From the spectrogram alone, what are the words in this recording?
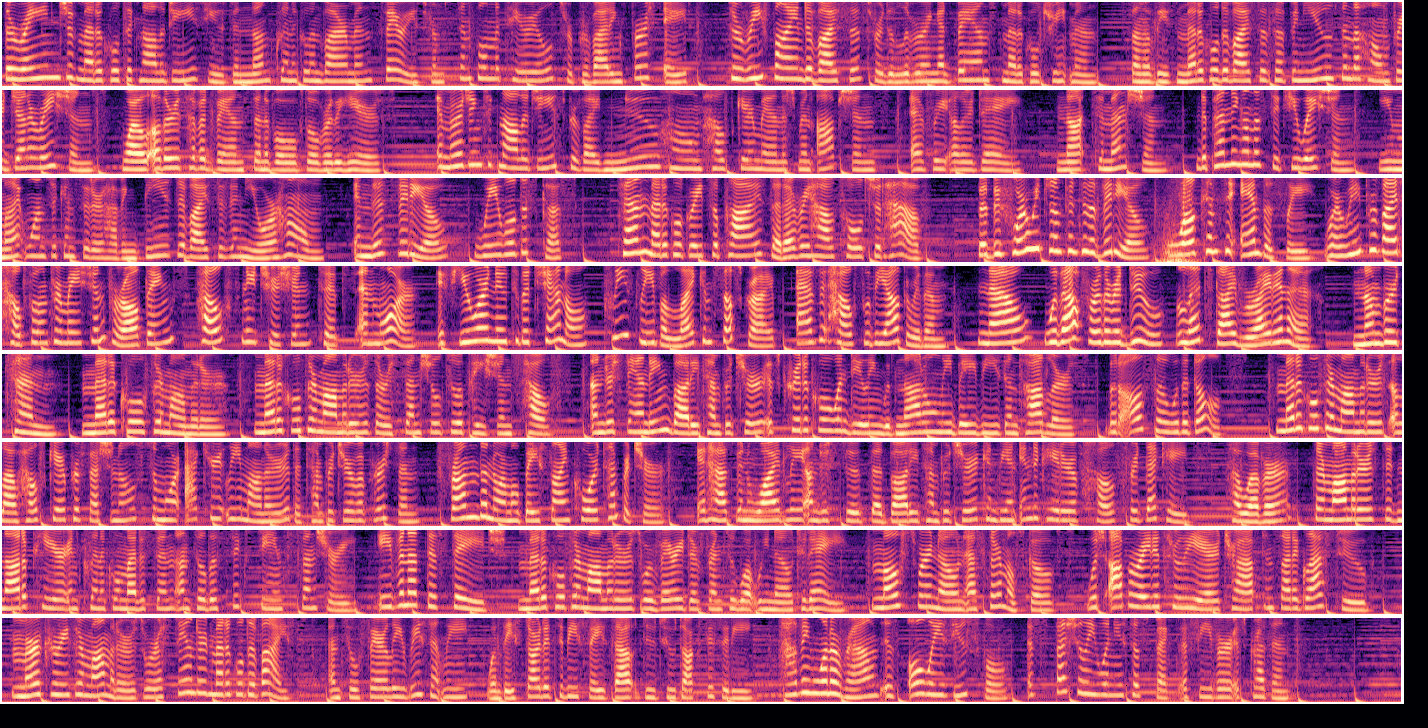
The range of medical technologies used in non-clinical environments varies from simple materials for providing first aid to refine devices for delivering advanced medical treatment. Some of these medical devices have been used in the home for generations, while others have advanced and evolved over the years. Emerging technologies provide new home healthcare management options every other day. Not to mention, depending on the situation, you might want to consider having these devices in your home. In this video, we will discuss 10 medical grade supplies that every household should have. But before we jump into the video, welcome to Ambestlie, where we provide helpful information for all things health, nutrition, tips, and more. If you are new to the channel, please leave a like and subscribe as it helps with the algorithm. Now, without further ado, let's dive right in it. Number 10. Medical Thermometer Medical thermometers are essential to a patient's health. Understanding body temperature is critical when dealing with not only babies and toddlers, but also with adults. Medical thermometers allow healthcare professionals to more accurately monitor the temperature of a person from the normal baseline core temperature. It has been widely understood that body temperature can be an indicator of health for decades. However, thermometers did not appear in clinical medicine until the 16th century. Even at this stage, medical thermometers were very different to what we know today. Most were known as thermoscopes, which operated through the air trapped inside a glass tube. Mercury thermometers were a standard medical device until fairly recently when they started to be phased out due to toxicity. Having one around is always useful, especially when you suspect a fever is present.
